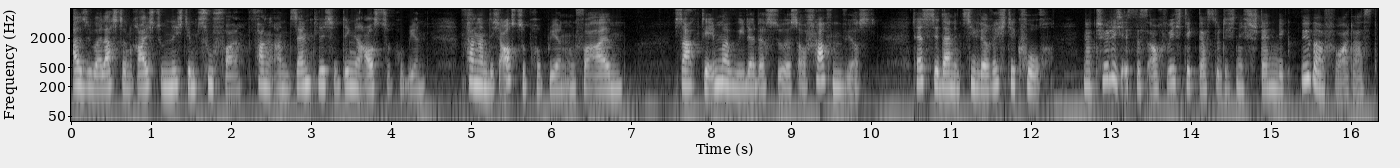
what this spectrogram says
Also überlass den Reichtum nicht dem Zufall. Fang an, sämtliche Dinge auszuprobieren. Fang an, dich auszuprobieren und vor allem sag dir immer wieder, dass du es auch schaffen wirst. Setz dir deine Ziele richtig hoch. Natürlich ist es auch wichtig, dass du dich nicht ständig überforderst.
